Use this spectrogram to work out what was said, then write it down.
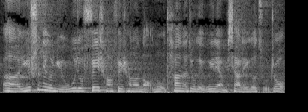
呃，于是那个女巫就非常非常的恼怒，她呢就给威廉姆下了一个诅咒。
